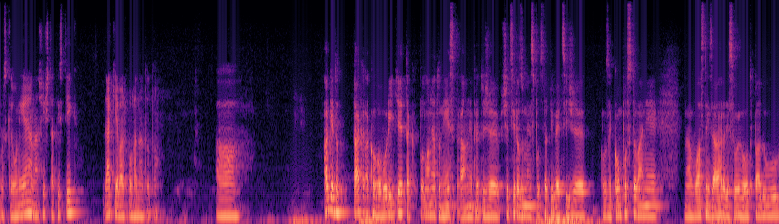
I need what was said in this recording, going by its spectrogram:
Európskej únie a našich štatistík. Aký je váš pohľad na toto? A ak je to tak, ako hovoríte, tak podľa mňa to nie je správne, pretože všetci rozumieme z podstaty veci, že kompostovanie na vlastnej záhrade svojho odpadu eh,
